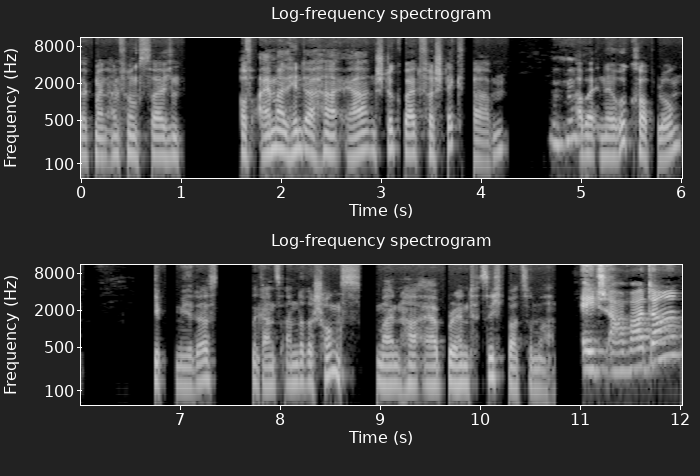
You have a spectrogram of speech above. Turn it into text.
sag mal in Anführungszeichen, auf einmal hinter HR ein Stück weit versteckt haben. Mhm. Aber in der Rückkopplung gibt mir das eine ganz andere Chance, meinen HR-Brand sichtbar zu machen. HR war da.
